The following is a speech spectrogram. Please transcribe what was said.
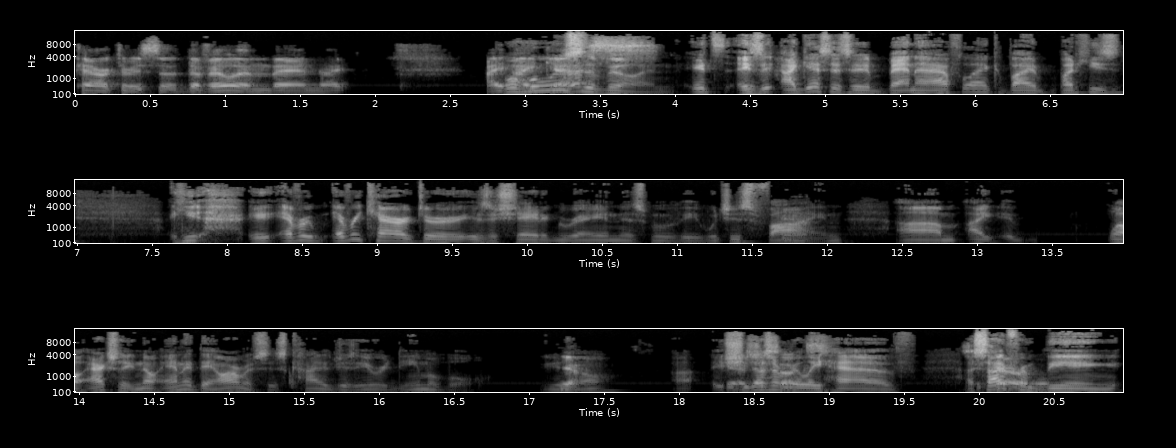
character is the villain, then I, I, well, I who is guess the villain? It's is it? I guess it's Ben Affleck, but but he's he every every character is a shade of gray in this movie, which is fine. Um, I well, actually, no. Ana de Armas is kind of just irredeemable. You Yeah. know, uh, Yeah, she she doesn't really have She's aside from being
